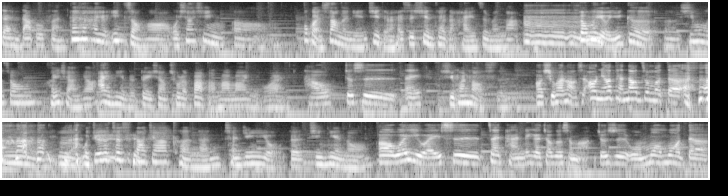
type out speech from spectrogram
对，大部分。但是还有一种哦，我相信，呃。不管上了年纪的人还是现在的孩子们呐、啊，嗯嗯嗯嗯，都会有一个呃心目中很想要爱恋的对象，除了爸爸妈妈以外，好，就是哎喜欢老师。哦，喜欢老师。哦，你要谈到这么的，嗯嗯，我觉得这是大家可能曾经有的经验哦。哦，我以为是在谈那个叫做什么，就是我默默的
